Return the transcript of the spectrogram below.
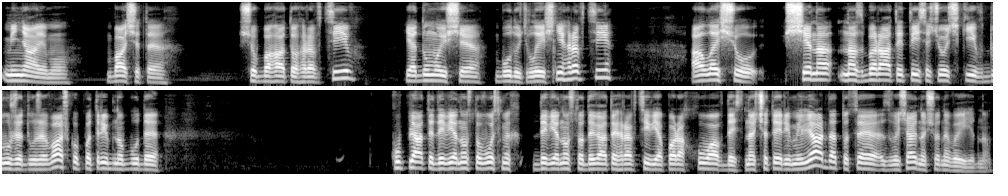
Міняємо. Бачите, що багато гравців. Я думаю, ще будуть лишні гравці. Але що, ще на, назбирати тисячу очків дуже-дуже важко. Потрібно буде купляти 98-99 гравців, я порахував десь на 4 мільярда, то це, звичайно, що невигідно.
